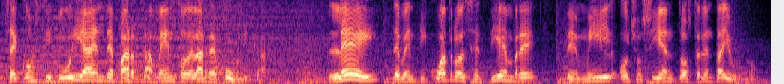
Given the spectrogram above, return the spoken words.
se constituía en Departamento de la República, ley de 24 de septiembre de 1831.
